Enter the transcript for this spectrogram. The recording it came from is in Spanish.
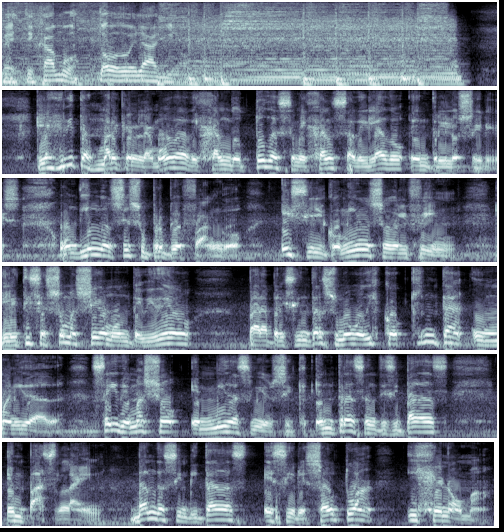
Festejamos todo el año. Las grietas marcan la moda dejando toda semejanza de lado entre los seres, hundiéndose su propio fango. Es el comienzo del fin. Leticia Soma llega a Montevideo para presentar su nuevo disco Quinta Humanidad, 6 de mayo en Midas Music. Entradas anticipadas en Passline. Bandas invitadas Esire Sautua y Genoma.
